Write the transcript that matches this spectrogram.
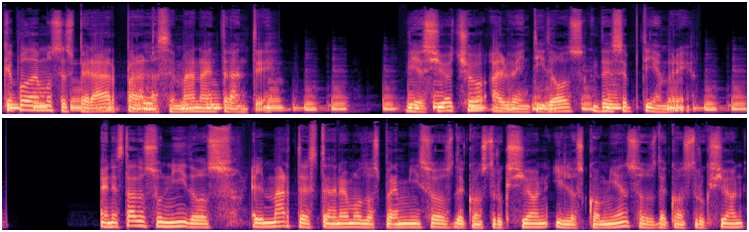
¿Qué podemos esperar para la semana entrante? 18 al 22 de septiembre. En Estados Unidos, el martes tendremos los permisos de construcción y los comienzos de construcción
